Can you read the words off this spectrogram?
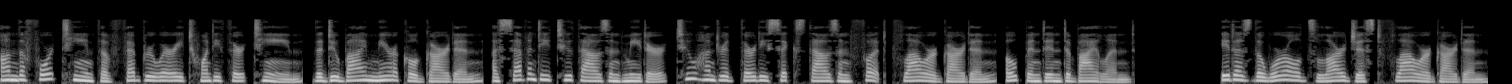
On 14 February 2013, the Dubai Miracle Garden, a 72,000-metre (236,000-foot) flower garden, opened in Dubailand. It is the world's largest flower garden.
